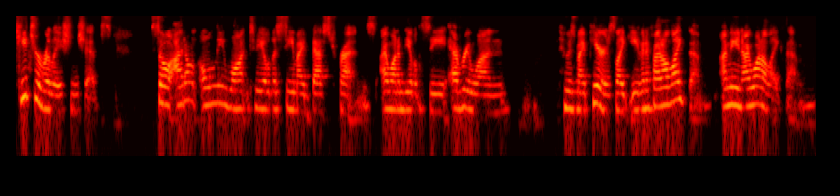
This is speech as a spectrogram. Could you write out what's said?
teacher relationships. So I don't only want to be able to see my best friends. I want to be able to see everyone who's my peers, like even if I don't like them. I mean, I want to like them.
